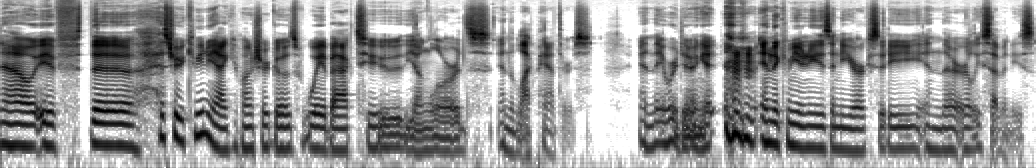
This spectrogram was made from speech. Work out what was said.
Now, if the history of community acupuncture goes way back to the Young Lords and the Black Panthers, and they were doing it in the communities in New York City in the early 70s.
